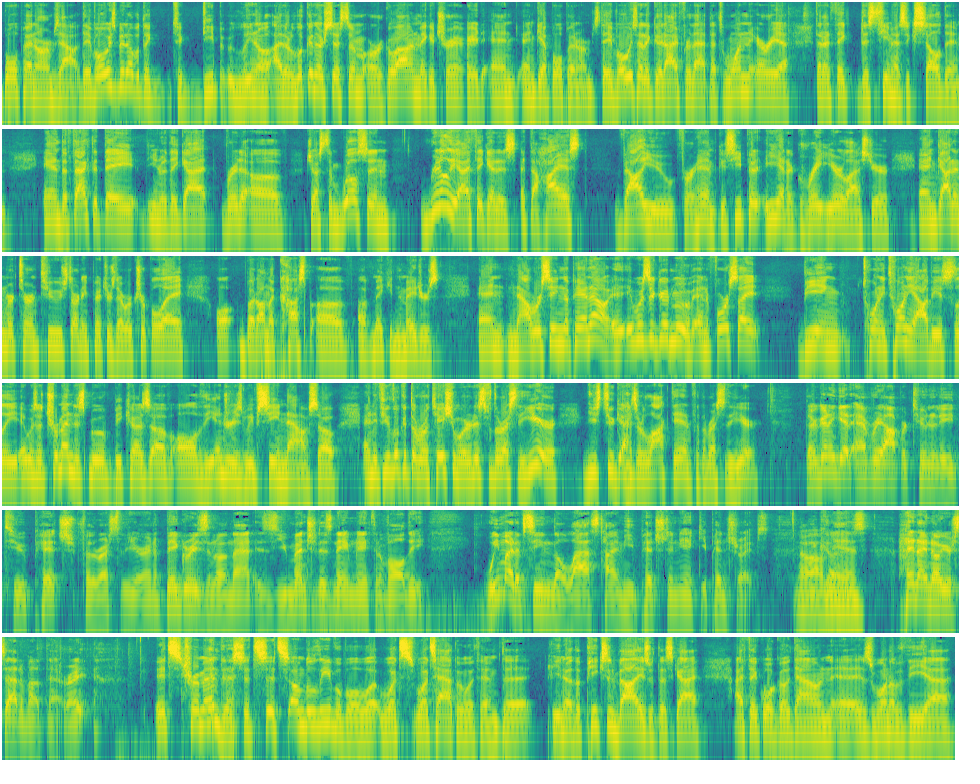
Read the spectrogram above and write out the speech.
bullpen arms out. They've always been able to to deep, you know, either look in their system or go out and make a trade and and get bullpen arms. They've always had a good eye for that. That's one area that I think this team has excelled in. And the fact that they, you know, they got rid of Justin Wilson, really, I think at his at the highest value for him because he put, he had a great year last year and got in return two starting pitchers that were AAA, uh, but on the cusp of of making the majors. And now we're seeing the pan out. It, it was a good move, and Foresight being 2020, obviously, it was a tremendous move because of all of the injuries we've seen now. So, and if you look at the rotation, what it is for the rest of the year, these two guys are locked in for the rest of the year. They're going to get every opportunity to pitch for the rest of the year. And a big reason on that is you mentioned his name, Nathan Eovaldi. We might have seen the last time he pitched in Yankee pinstripes. Oh, man. And I know you're sad about that, right? It's tremendous. it's it's unbelievable what, what's what's happened with him. The you know the peaks and valleys with this guy, I think will go down as one of the uh,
